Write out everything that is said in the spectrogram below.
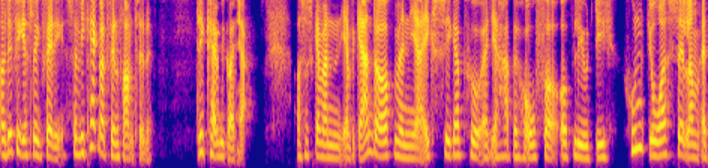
og det fik jeg slet ikke fat i, så vi kan godt finde frem til det. Det kan vi godt, ja. Og så skal man, jeg vil gerne derop, men jeg er ikke sikker på, at jeg har behov for at opleve det, hun gjorde, selvom at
